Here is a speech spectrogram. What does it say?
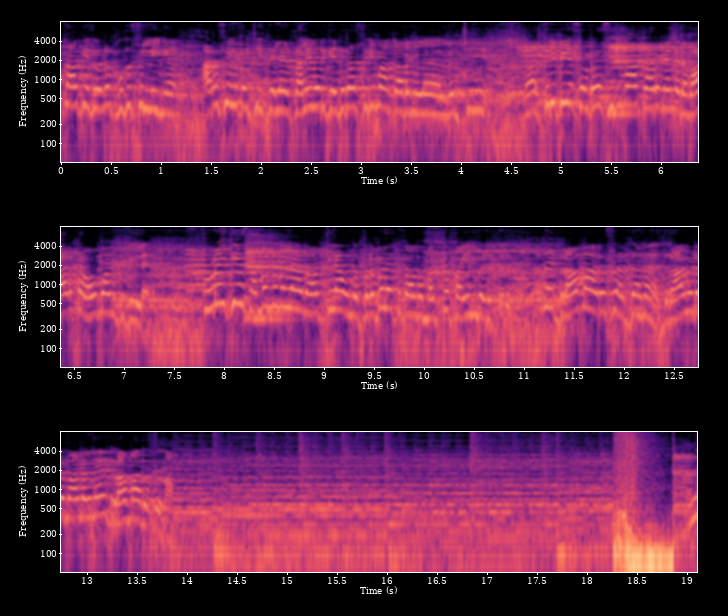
திமுகவுக்கு இது ஒன்றும் புதுசு இல்லைங்க. அரசியல் கட்சி தலை தலைவருக்கு எதிராக சினிமாக்காரங்களை வச்சு நான் திருப்பியும் சொல்கிறேன் சினிமாக்காரங்கிற வார்த்தை அவமானத்துக்கு இல்லை. துறைக்கே சம்மந்தமில்லாத ஆட்களை அவங்க பிரபலத்துக்காக மட்டும் பயன்படுத்துறது. அது ட்ராமா அரசு அதுதானே திராவிட மாடல்லே ட்ராமா அரசு தான். பூ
